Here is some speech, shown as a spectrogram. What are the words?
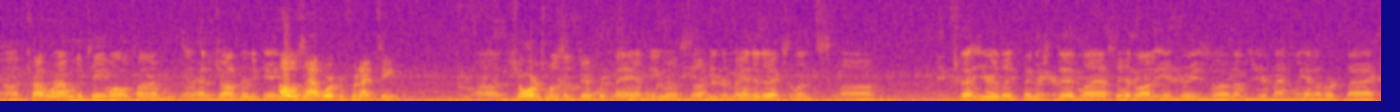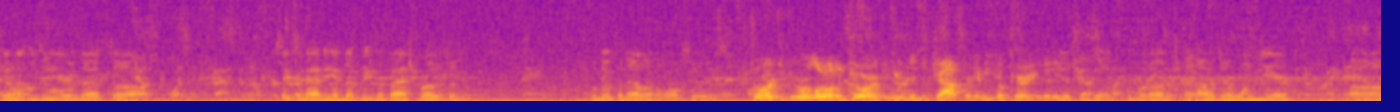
Uh, traveled around with the team all the time, and I had a job during the game. How was that working for that team? Uh, George was a different man. He was uh, he demanded excellence. Uh, that year they finished dead last. They had a lot of injuries. Uh, that was the year Manley had a hurt back, and that was the year that uh, fast enough Cincinnati ended up beating the Bash Brothers and with Lou Piniella in the World Series. George, if you were loyal to George and you did the job for him, he took care of you, did he? Yes, he did. From what I understand, I was there one year. Uh,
